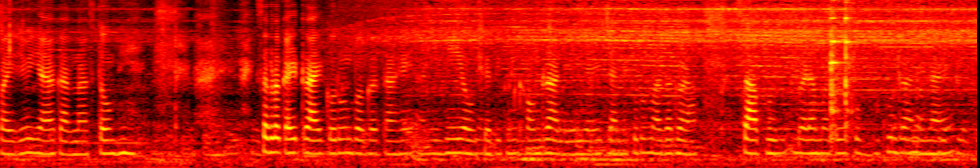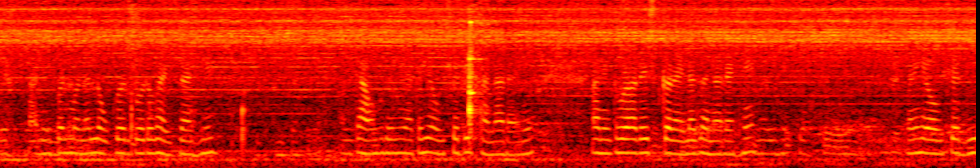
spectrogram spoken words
पाहिजे. या कारणास्तव मी सगळं काही ट्राय करून बघत आहे आणि ही औषधी पण खाऊन राहिलेली आहे जेणेकरून माझा गळा साफ होईल. गळ्यामध्ये खूप दुखून राहिलेला आहे आणि पण मला लवकर बरं व्हायचं आहे. आणि त्यामुळे मी आता ही औषधी खाणार आहे आणि थोडा रेस्ट करायला जाणार आहे. आणि हे औषधी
